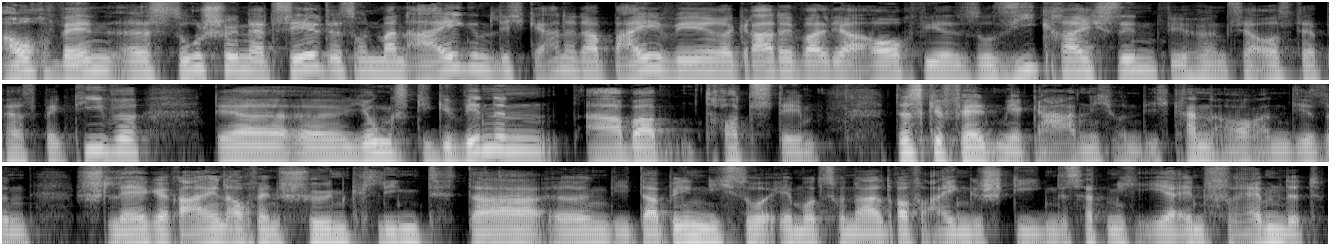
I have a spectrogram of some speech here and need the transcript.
auch wenn es so schön erzählt ist und man eigentlich gerne dabei wäre, gerade weil ja auch wir so siegreich sind. Wir hören es ja aus der Perspektive der äh, Jungs, die gewinnen, aber trotzdem, das gefällt mir gar nicht und ich kann auch an diesen Schlägereien, auch wenn schön klingt, da irgendwie, da bin ich nicht so emotional drauf eingestiegen. Das hat mich eher entfremdet.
